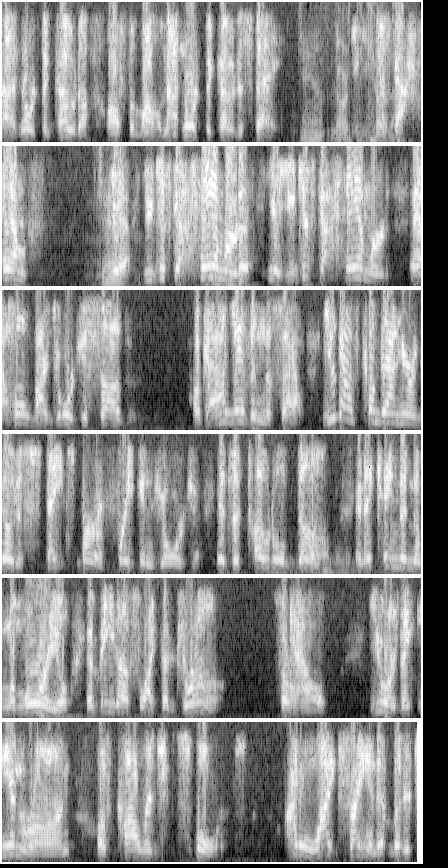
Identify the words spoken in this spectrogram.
uh, North Dakota off the ball. Not North Dakota State. Yeah. North You just got ham. Can't. Yeah, you just got hammered. At, yeah, you just got hammered at home by Georgia Southern. Okay, I live in the South. You guys come down here and go to Statesboro, freaking Georgia. It's a total dump. And they came into Memorial and beat us like a drum. So now you are the Enron of college sports. I don't like saying it, but it's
